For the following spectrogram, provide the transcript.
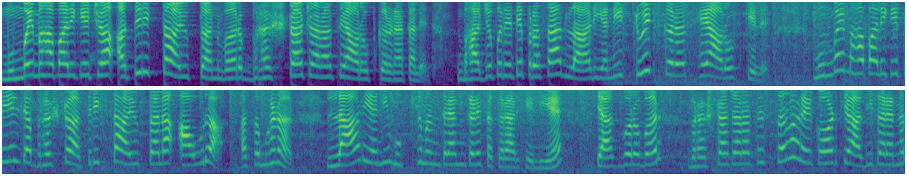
मुंबई महापालिकेच्या अतिरिक्त आयुक्तांवर भ्रष्टाचाराचे आरोप करण्यात आले भाजप नेते प्रसाद लाड यांनी ट्विट करत हे आरोप केले मुंबई महापालिकेतील त्या भ्रष्ट अतिरिक्त आयुक्ताला आवरा असं म्हणत लाड यांनी मुख्यमंत्र्यांकडे तक्रार केली आहे. त्याचबरोबर भ्रष्टाचाराचे सर्व रेकॉर्ड त्या अधिकाऱ्यांना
